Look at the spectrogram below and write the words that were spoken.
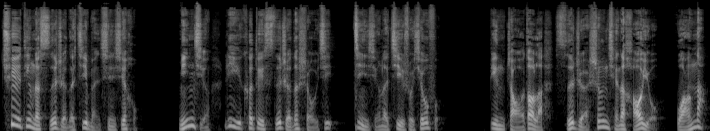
确定了死者的基本信息后，民警立刻对死者的手机进行了技术修复，并找到了死者生前的好友王娜。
